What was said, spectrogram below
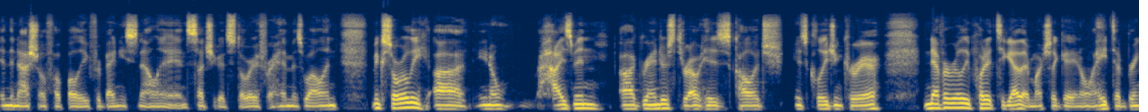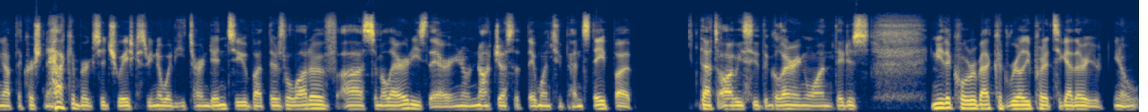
in the National Football League for Benny Snell, and such a good story for him as well. And McSorley, uh, you know, Heisman uh, granders throughout his college, his collegiate career, never really put it together. Much like you know, I hate to bring up the Christian Hackenberg situation because we know what he turned into, but there's a lot of uh, similarities there. You know, not just that they went to Penn State, but that's obviously the glaring one. They just neither quarterback could really put it together, you know,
